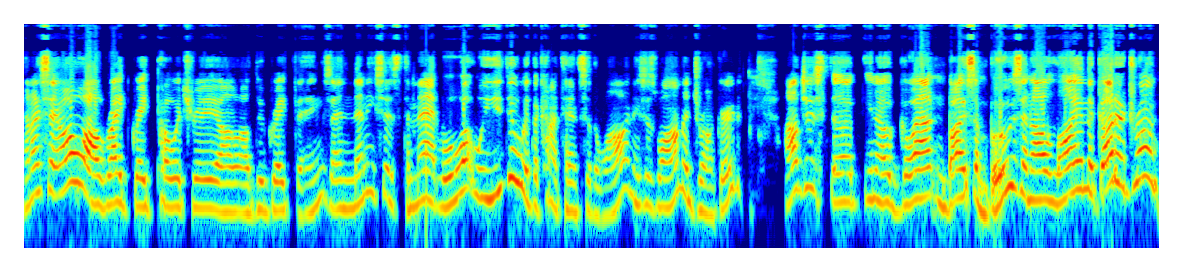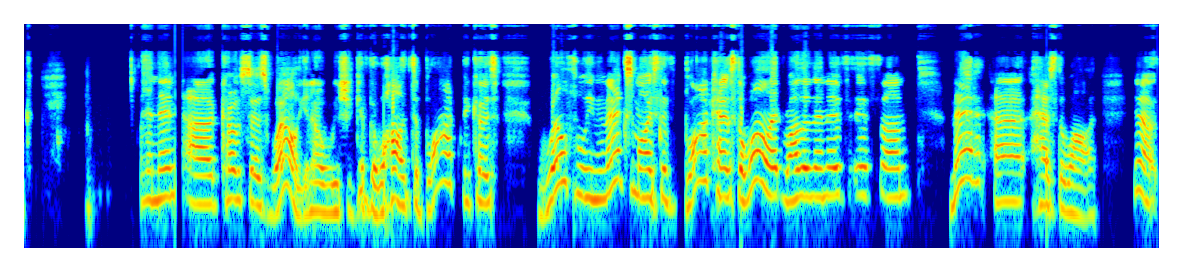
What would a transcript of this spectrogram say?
And I say, Oh, I'll write great poetry. I'll, I'll, do great things. And then he says to Matt, Well, what will you do with the contents of the wallet? And he says, Well, I'm a drunkard. I'll just, uh, you know, go out and buy some booze and I'll lie in the gutter drunk. And then uh, Coase says, well, you know, we should give the wallet to Block because wealth will be maximized if Block has the wallet rather than if, if um, Matt uh, has the wallet. You know,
